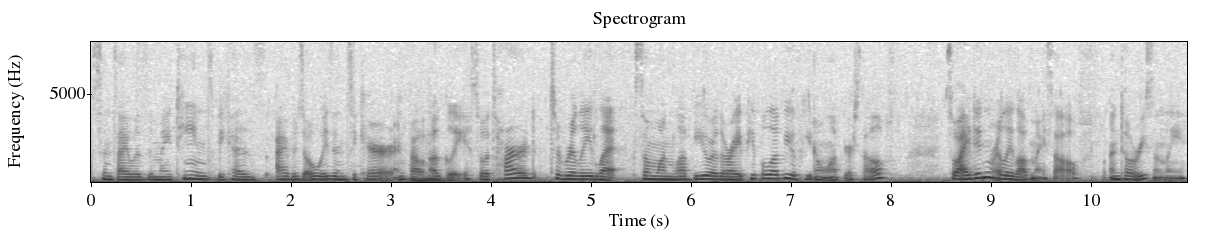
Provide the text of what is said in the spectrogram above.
since I was in my teens because I was always insecure and felt Mhm. ugly. So it's hard to really let someone love you or the right people love you if you don't love yourself. So I didn't really love myself until recently.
